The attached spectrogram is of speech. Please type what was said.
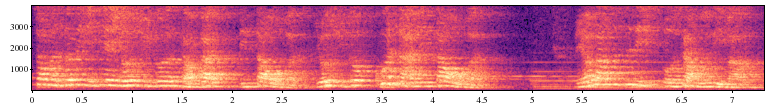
在我们生命里面有许多的挑战临到我们，有许多困难临到我们。你要让自己所向无敌吗？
